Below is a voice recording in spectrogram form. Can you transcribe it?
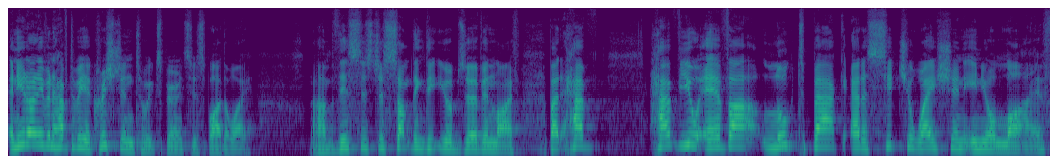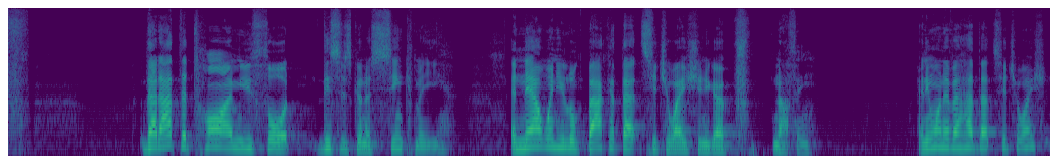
And you don't even have to be a Christian to experience this, by the way. Um, this is just something that you observe in life. But have, have you ever looked back at a situation in your life that at the time you thought, this is going to sink me? And now when you look back at that situation, you go, nothing. Anyone ever had that situation?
